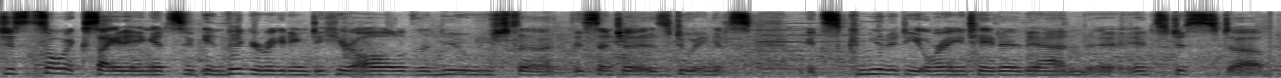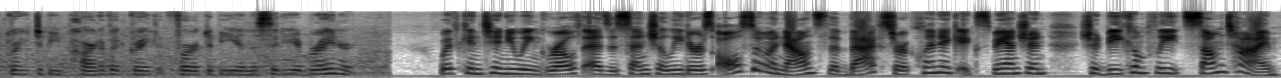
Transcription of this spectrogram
Just so exciting. It's invigorating to hear all of the news that Essentia is doing. It's, it's community orientated and it's just uh, great to be part of it, great for it to be in the city of Brainerd. With continuing growth as Essentia leaders also announced the Baxter Clinic expansion should be complete sometime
